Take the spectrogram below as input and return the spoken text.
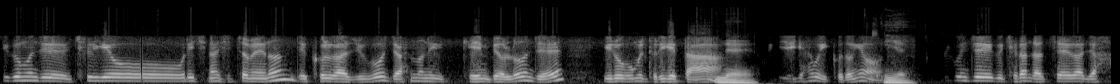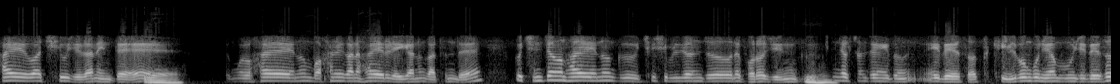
지금은 이제 7개월이 지난 시점에는 이제 그걸 가지고 이제 할머니 개인별로 이제 위로금을 드리겠다. 네. 얘기하고 있거든요. 예. 그리고 이제 그 재단 자체가 이제 하해와 치유 재단인데 예. 정말 화해는 뭐 한일 간의 화해를 얘기하는 것 같은데 그 진정한 화해는 그 71년 전에 벌어진 그 음.侵略전쟁에 대해서 특히 일본군 위안부 문제에 대해서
